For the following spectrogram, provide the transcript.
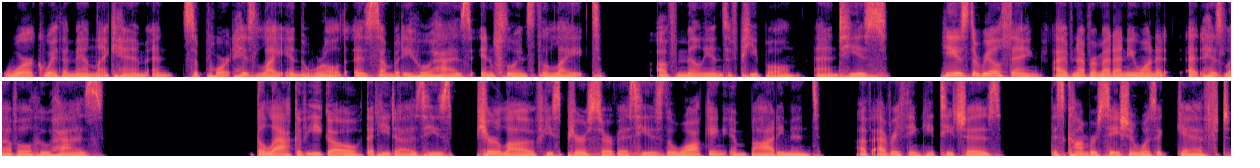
work with a man like him and support his light in the world as somebody who has influenced the light of millions of people. And he is he is the real thing. I've never met anyone at, at his level who has the lack of ego that he does. He's pure love, he's pure service. He is the walking embodiment of everything he teaches this conversation was a gift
